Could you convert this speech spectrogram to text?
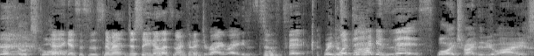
I think it looks cool. And I guess this is a snowman. Just so you know, that's not gonna dry right because it's so thick. Wait, does what the dry? heck is this? Well, I tried to do eyes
